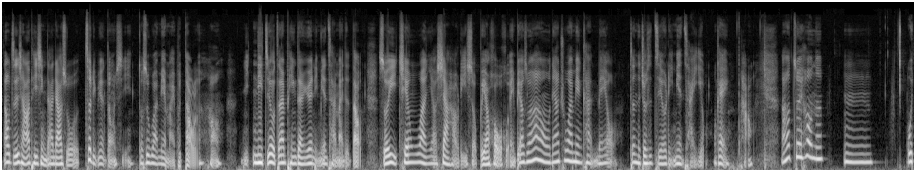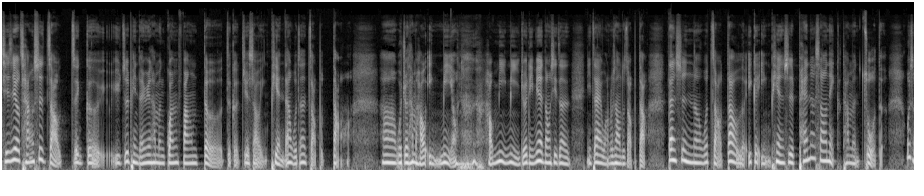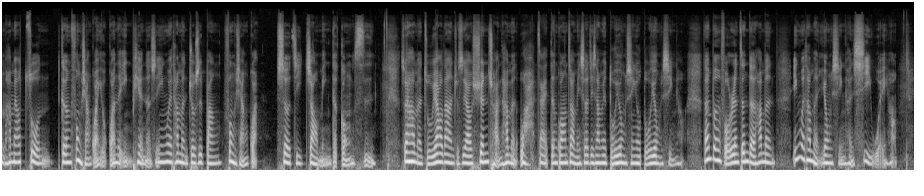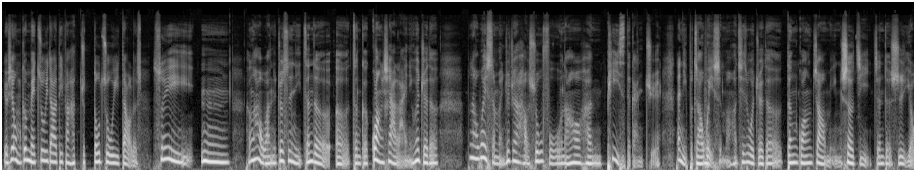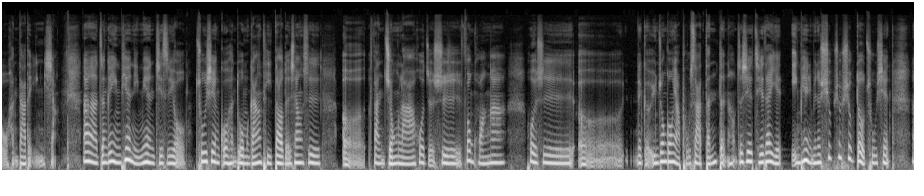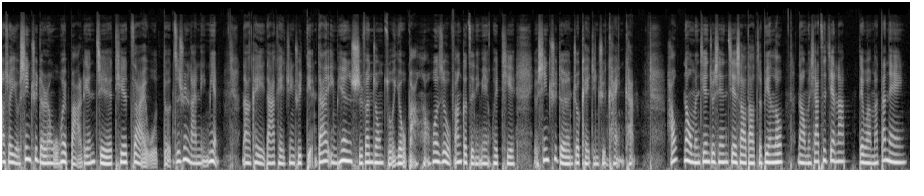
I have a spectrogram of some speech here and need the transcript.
那我只是想要提醒大家说，这里面的东西都是外面买不到了，好，你你只有在平等院里面才买得到，所以千万要下好离手，不要后悔，不要说啊，我等下去外面看，没有，真的就是只有里面才有。OK，好，然后最后呢，嗯，我其实有尝试找。这个宇智平等院他们官方的这个介绍影片，但我真的找不到哈。啊，我觉得他们好隐秘哦，好秘密，就里面的东西真的你在网络上都找不到。但是呢，我找到了一个影片是 Panasonic 他们做的。为什么他们要做跟凤翔馆有关的影片呢？是因为他们就是帮凤翔馆。设计照明的公司，所以他们主要当然就是要宣传他们哇，在灯光照明设计上面多用心又多用心哈。但不能否认，真的他们，因为他们很用心、很细微哈，有些我们根本没注意到的地方，他就都注意到了。所以，嗯，很好玩的就是你真的呃，整个逛下来，你会觉得。不知道为什么你就觉得好舒服，然后很 peace 的感觉，但你不知道为什么哈。其实我觉得灯光照明设计真的是有很大的影响。那整个影片里面其实有出现过很多我们刚刚提到的，像是呃范中啦，或者是凤凰啊，或者是呃那个云中供养菩萨等等哈，这些其实在也。影片里面的咻咻咻都有出现，那所以有兴趣的人，我会把链接贴在我的资讯栏里面，那可以大家可以进去点，大概影片十分钟左右吧，哈，或者是我方格子里面也会贴，有兴趣的人就可以进去看一看。好，那我们今天就先介绍到这边喽，那我们下次见啦，对我马达呢。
